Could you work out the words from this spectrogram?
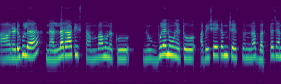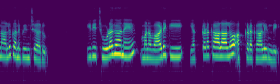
ఆరడుగుల నల్లరాతి స్తంభమునకు నువ్వుల నూనెతో అభిషేకం చేస్తున్న భక్తజనాలు కనిపించారు. ఇది చూడగానే మన వాడికి ఎక్కడ కాలాలో అక్కడ కాలింది.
